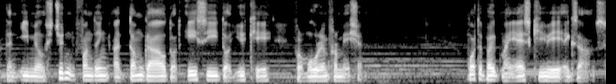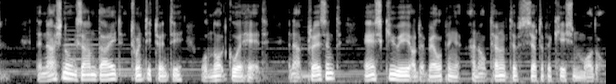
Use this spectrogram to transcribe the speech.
then email studentfunding at dumgal.ac.uk for more information. What about my SQA exams? The National Exam Diet 2020 will not go ahead, and at present, SQA are developing an alternative certification model.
